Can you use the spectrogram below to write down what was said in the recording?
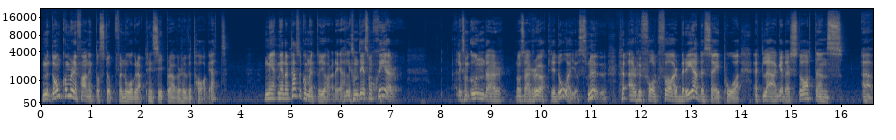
Men de kommer ju fan inte att stå upp för några principer överhuvudtaget. Med, medelklassen kommer inte att göra det. Liksom det som sker liksom under någon så här rökridå just nu är hur folk förbereder sig på ett läge där statens eh,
